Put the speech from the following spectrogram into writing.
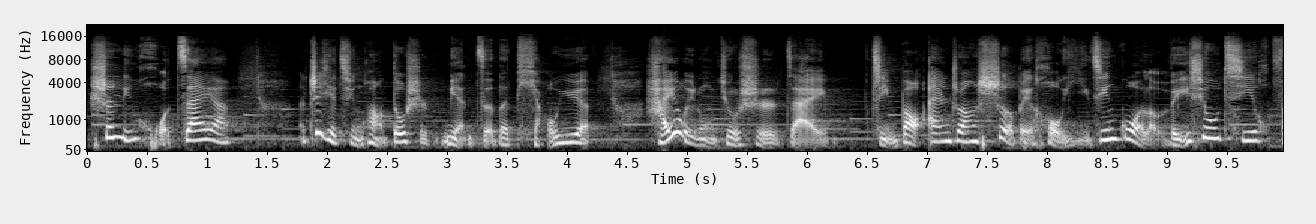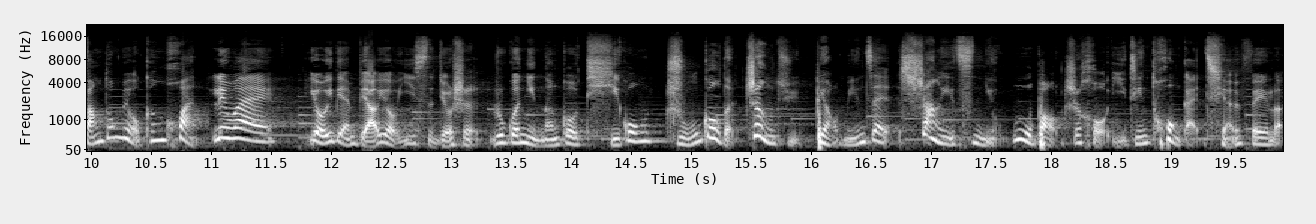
森林火灾呀，这些情况都是免责的条约。还有一种就是在警报安装设备后已经过了维修期，房东没有更换。另外。有一点比较有意思，就是如果你能够提供足够的证据，表明在上一次你误报之后已经痛改前非了，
